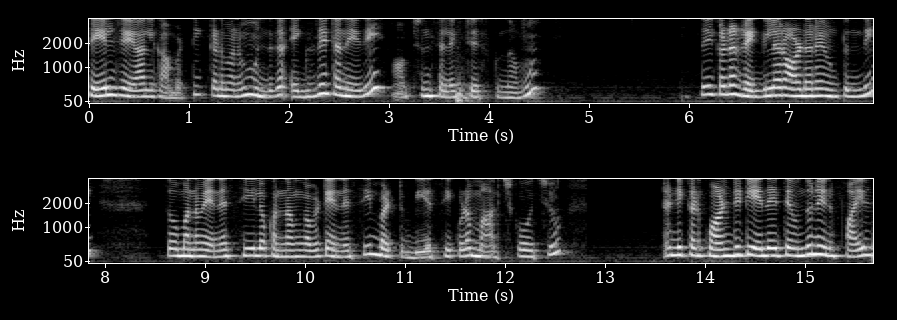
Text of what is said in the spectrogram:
సేల్ చేయాలి కాబట్టి ఇక్కడ మనం ముందుగా ఎగ్జిట్ అనేది ఆప్షన్ సెలెక్ట్ చేసుకుందాము. సో ఇక్కడ రెగ్యులర్ ఆర్డరే ఉంటుంది. సో మనం ఎన్ఎస్సిలో కొన్నాం కాబట్టి ఎన్ఎస్సి బట్ బిఎస్సి కూడా మార్చుకోవచ్చు. అండ్ ఇక్కడ క్వాంటిటీ ఏదైతే ఉందో నేను ఫైవ్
